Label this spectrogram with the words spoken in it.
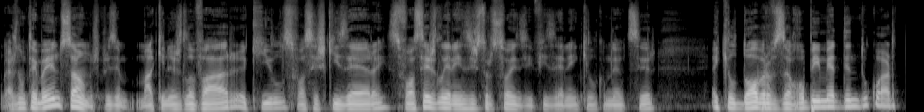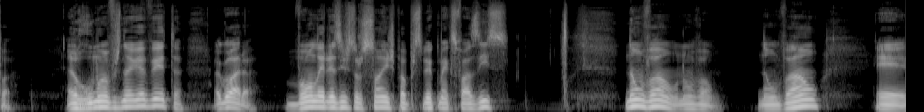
um gajo não tem bem a noção, mas por exemplo, máquinas de lavar, aquilo, se vocês quiserem, se vocês lerem as instruções e fizerem aquilo como deve de ser, aquilo dobra-vos a roupa e mete dentro do quarto, pá. Arruma-vos na gaveta. Agora, vão ler as instruções para perceber como é que se faz isso? Não vão, não vão. Não vão. É,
